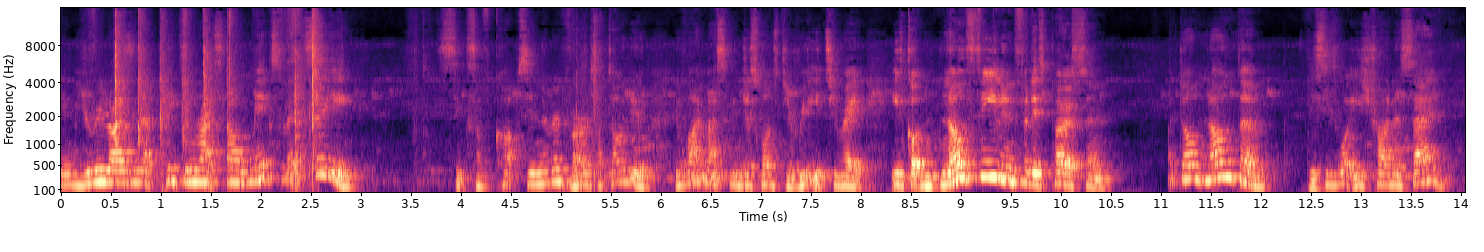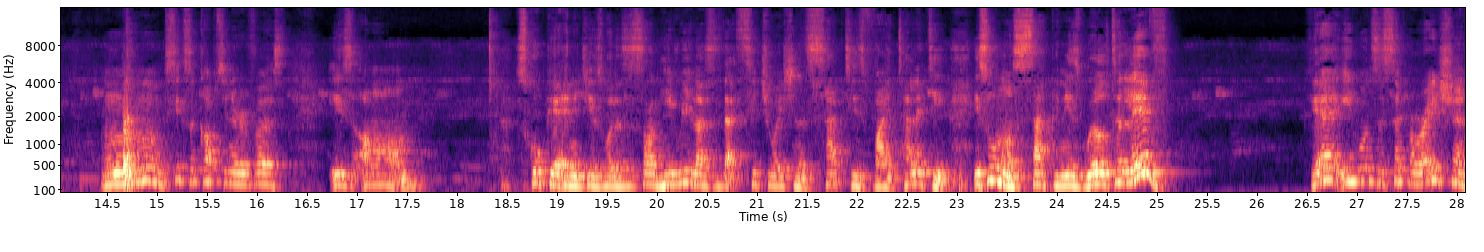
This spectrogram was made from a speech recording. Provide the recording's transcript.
you realizing that pigs and rats don't mix? Let's see. Six of Cups in the reverse. I told you, the Divine Masculine just wants to reiterate. He's got no feeling for this person. I don't know them. This is what he's trying to say. Mm -hmm. Six of Cups in the reverse is um Scorpio energy as well as the sun. He realizes that situation has sapped his vitality. It's almost sapping his will to live. Yeah, he wants a separation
